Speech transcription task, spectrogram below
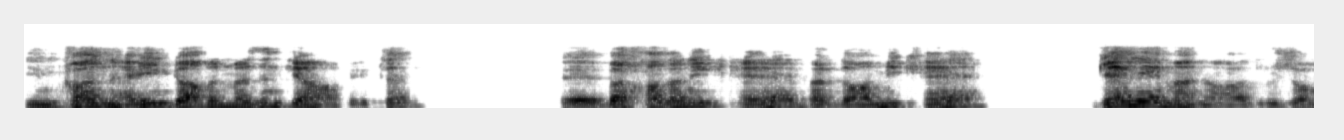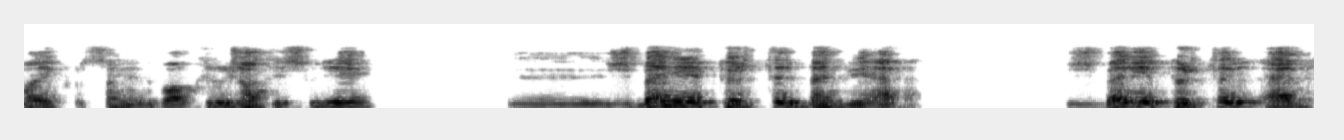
imkan heyî gavin mezin tê avêtin e, berxazanik heye berdamîk heye gelê me niha di Rojavayê Kurdistanê di bakir e, jatê جبری پرتر أف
